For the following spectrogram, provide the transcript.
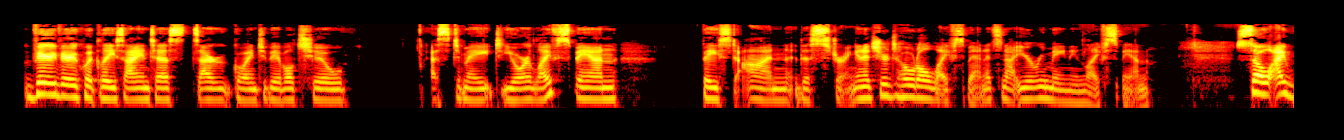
very, very quickly, scientists are going to be able to estimate your lifespan based on this string. And it's your total lifespan. It's not your remaining lifespan. So I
